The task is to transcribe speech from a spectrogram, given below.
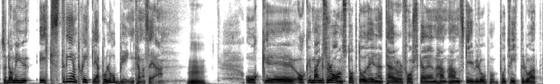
Så de är ju extremt skickliga på lobbying kan man säga. Och, eh, och Magnus Ranstorp, då, den här terrorforskaren, han, han skriver då på, på Twitter då att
